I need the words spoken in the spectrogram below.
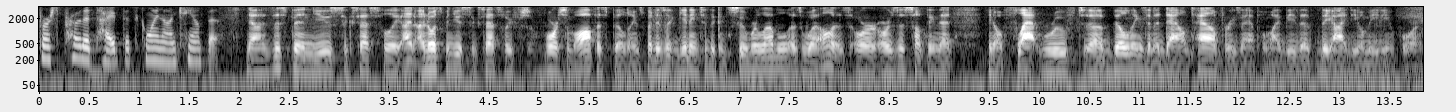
first prototype that's going on campus. Now, has this been used successfully? I, I know it's been used successfully for, for, some office buildings, but is it getting to the consumer level as well, as, or, or is this something that you know flat-roofed uh, buildings in a downtown, for example, might be the, the ideal medium for it?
